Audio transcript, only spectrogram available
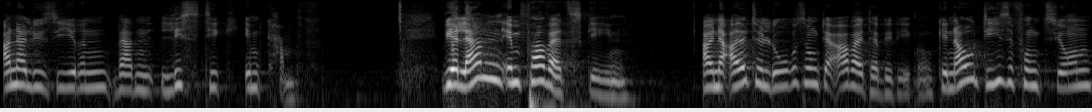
analysieren, werden listig im Kampf. Wir lernen im Vorwärtsgehen, eine alte Losung der Arbeiterbewegung. Genau diese Funktion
